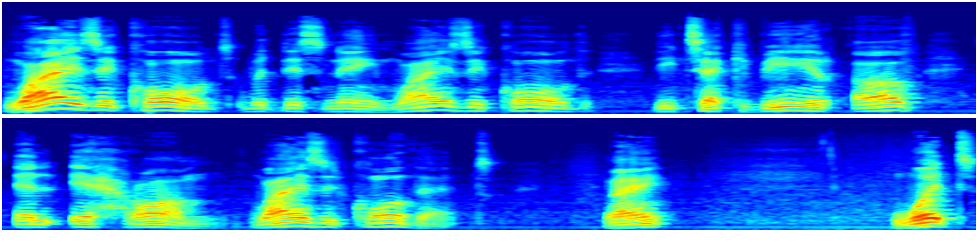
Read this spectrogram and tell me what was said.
Why is it called with this name? Why is it called the takbir of al-ihram? Why is it called that? Right? What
